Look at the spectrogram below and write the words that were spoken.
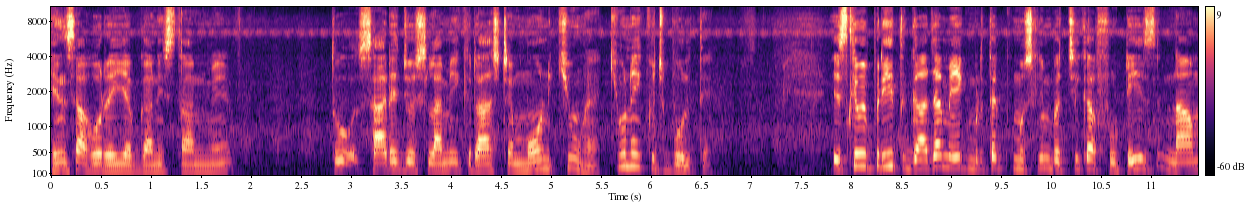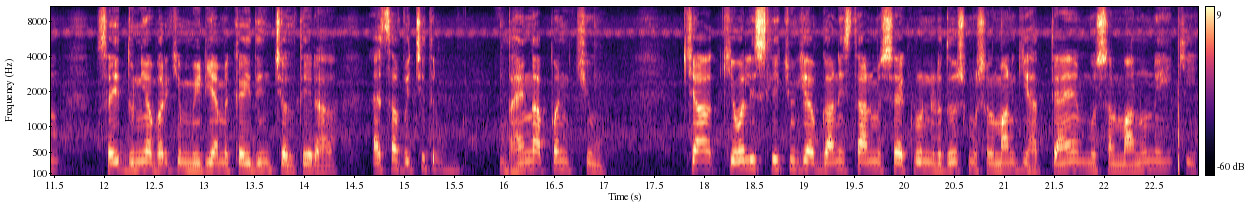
हिंसा हो रही है अफ़गानिस्तान में तो सारे जो इस्लामिक राष्ट्र हैं, मौन क्यों हैं? क्यों नहीं कुछ बोलते? इसके विपरीत गाज़ा में एक मृतक मुस्लिम बच्ची का फुटेज, नाम सहित दुनिया भर के मीडिया में कई दिन चलते रहा। ऐसा विचित्र, भयंगापन क्यों? क्या केवल इसलिए क्योंकि अफ़गानिस्तान में सैकड़ों निर्दोष मुसलमान की हत्याएँ मुसलमानों ने ही की?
